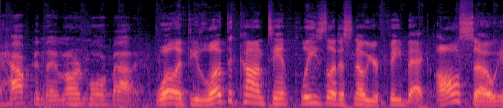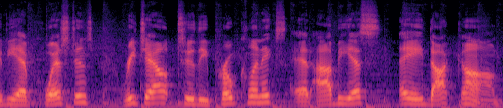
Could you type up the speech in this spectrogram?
how can they learn more about it? Well, if you love the content, please let us know your feedback. Also, if you have questions, reach out to the Pro Clinics at ibsa.com.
